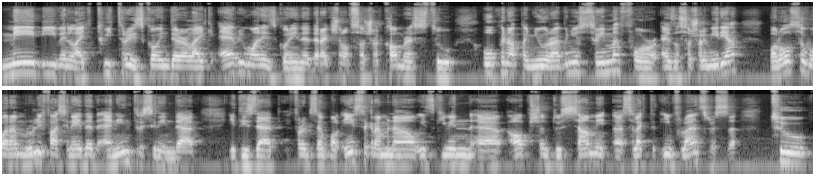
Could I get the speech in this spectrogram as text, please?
maybe even like twitter is going there like everyone is going in the direction of social commerce to open up a new revenue stream for as a social media. But also what i'm really fascinated and interested in that it is that for example instagram now is giving uh, option to some uh, selected influencers to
